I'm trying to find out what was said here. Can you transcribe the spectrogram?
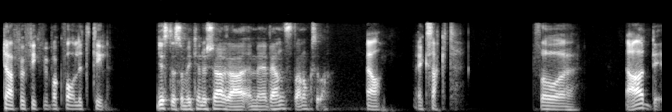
därför fick vi vara kvar lite till. Just det, så vi kunde köra med vänstran också va? Ja, exakt. Så eh, ja, det,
